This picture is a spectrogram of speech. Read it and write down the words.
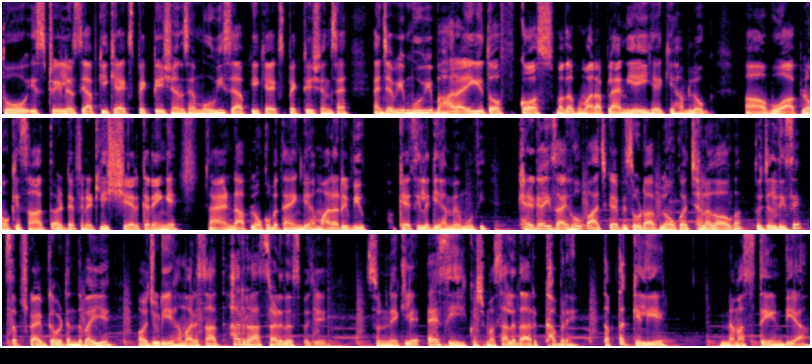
तो इस ट्रेलर से आपकी क्या एक्सपेक्टेशंस हैं? मूवी से आपकी क्या एक्सपेक्टेशंस हैं? एंड जब ये मूवी बाहर आएगी तो ऑफ़ कोर्स मतलब हमारा प्लान यही है कि हम लोग वो आप लोगों के साथ डेफिनेटली शेयर करेंगे एंड आप लोगों को बताएँगे हमारा रिव्यू कैसी लगी हमें मूवी खैर गाइस आई होप आज का एपिसोड आप लोगों को अच्छा लगा होगा। तो जल्दी से सब्सक्राइब का बटन दबाइए और जुड़िए हमारे साथ हर रात साढ़े दस बजे सुनने के लिए ऐसी ही कुछ मसालेदार खबरें। तब तक के लिए नमस्ते इंडिया।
